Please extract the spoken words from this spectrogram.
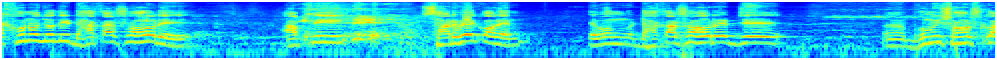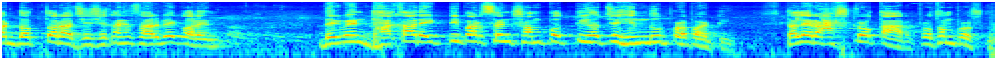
এখনও যদি ঢাকা শহরে আপনি সার্ভে করেন এবং ঢাকা শহরের যে ভূমি সংস্কার দপ্তর আছে, সেখানে সার্ভে করেন। দেখবেন ঢাকার এইট্টি পার্সেন্ট সম্পত্তি হচ্ছে হিন্দুর প্রপার্টি তাহলে রাষ্ট্র কার? প্রথম প্রশ্ন।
